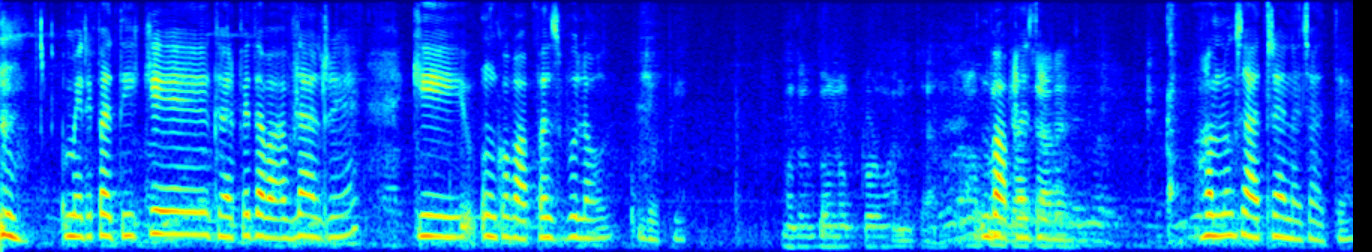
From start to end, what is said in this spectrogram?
मेरे पति के घर पे दबाव डाल रहे हैं कि उनको वापस बुलाओ जो भी मतलब दोनों को तोड़वाना चाह रहे हैं। वापस चाह रहे हैं? हम लोग साथ रहना चाहते हैं।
